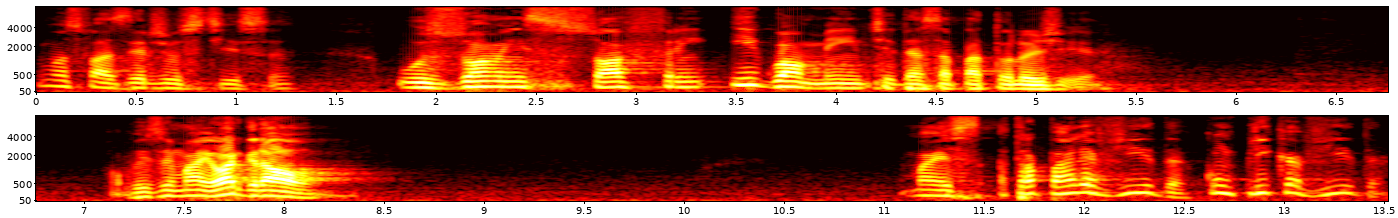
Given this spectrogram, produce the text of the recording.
Vamos fazer justiça. Os homens sofrem igualmente dessa patologia. Talvez em maior grau. Mas atrapalha a vida, complica a vida.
